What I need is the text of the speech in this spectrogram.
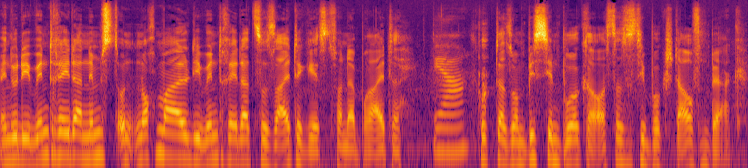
Wenn du die Windräder nimmst und nochmal die Windräder zur Seite gehst von der Breite, Ja, guckt da so ein bisschen Burg raus. Das ist die Burg Stauffenberg.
